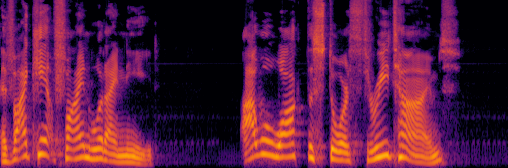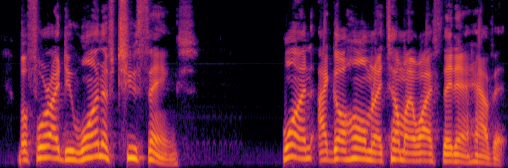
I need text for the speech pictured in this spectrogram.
if I can't find what I need, I will walk the store three times before I do one of two things. One, I go home and I tell my wife they didn't have it.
